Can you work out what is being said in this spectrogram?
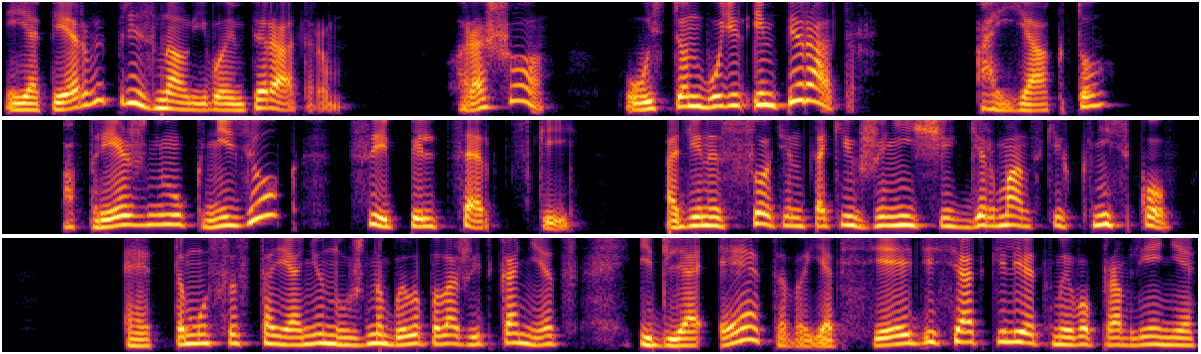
И я первый признал его императором. Хорошо, пусть он будет император. А я кто? По-прежнему князек Ципель-Цербский, один из сотен таких женищих германских князьков. Этому состоянию нужно было положить конец, и для этого я все десятки лет моего правления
